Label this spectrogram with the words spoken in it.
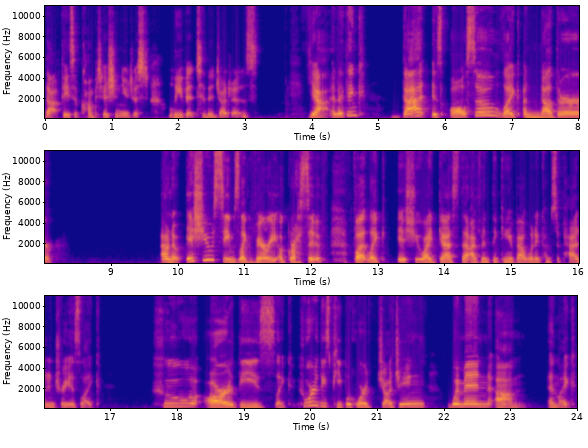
that phase of competition, you just leave it to the judges. Yeah. And I think that is also like another I don't know. Issue seems like very aggressive, but like issue, I guess that I've been thinking about when it comes to pageantry is like who are these like who are these people who are judging women um and like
